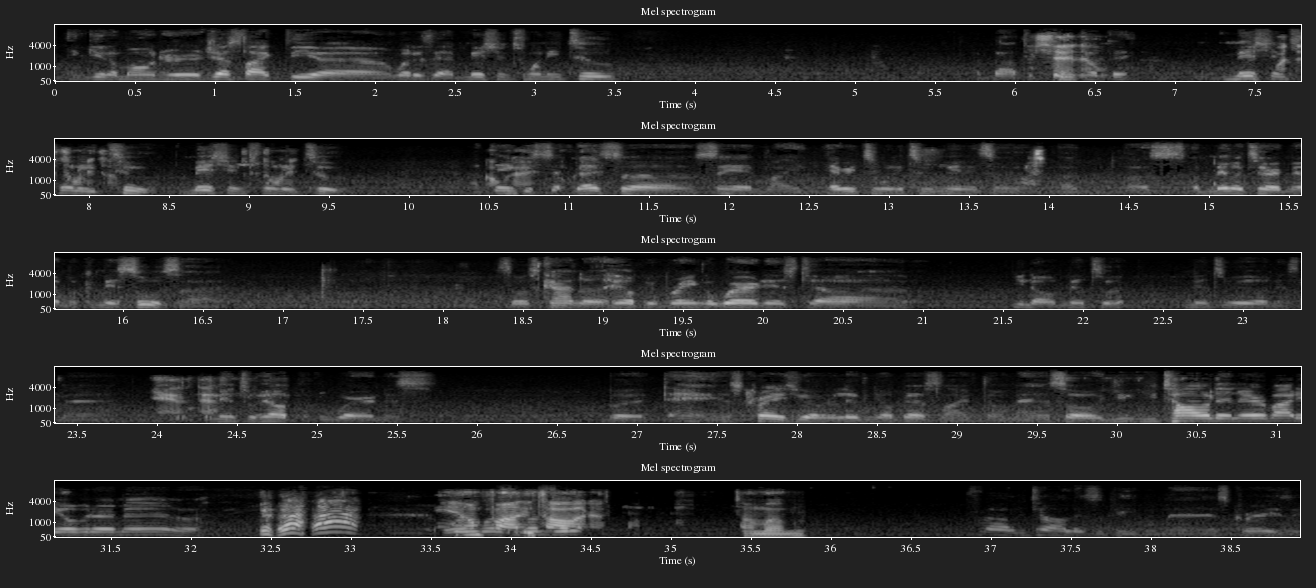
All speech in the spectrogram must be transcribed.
and get them on here, just like the uh, what is that Mission Twenty Two about the Said, troops, I. Mission Twenty 22? Mission Twenty Two. I think Okay, it's that's uh, saying like every twenty two minutes a, a, a, a military member commits suicide. So it's kind of helping bring awareness to, uh, you know, mental mental illness, man, Yeah, definitely. mental health awareness. But dang, it's crazy you over there living your best life, though, man. So you you taller than everybody over there, man? Or... Yeah, I'm What- finally what- taller than some of them. Probably tall as the people, man. It's crazy.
